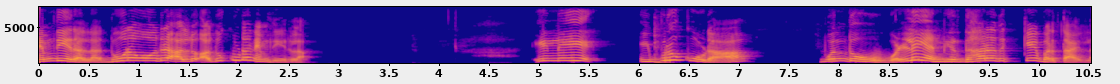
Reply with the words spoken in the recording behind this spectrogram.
ನೆಮ್ಮದಿ ಇರಲ್ಲ, ದೂರ ಹೋದ್ರೆ ಅಲ್ಲೂ, ಅದು ಕೂಡ ನೆಮ್ಮದಿ ಇರಲ್ಲ. ಇಲ್ಲಿ ಇಬ್ರು ಕೂಡ ಒಂದು ಒಳ್ಳೆಯ ನಿರ್ಧಾರದಕ್ಕೆ ಬರ್ತಾ ಇಲ್ಲ.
